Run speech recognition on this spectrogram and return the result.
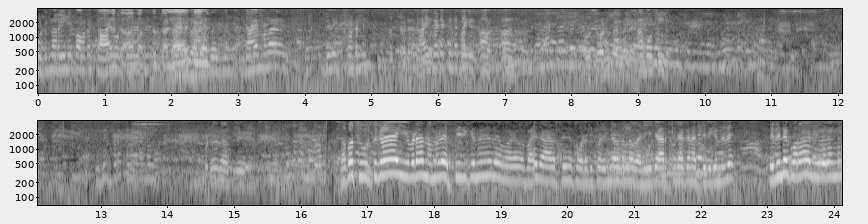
വീട്ടിൽ നിന്ന് ഇറങ്ങിയപ്പോൾ അവിടെ ചായ ചായ നമ്മളെ ഇത് ഹോട്ടലിൽ ചായ കടയൊക്കെ സെറ്റാക്കി ആ ആ. ബോസ് ഉണ്ട്. അപ്പോൾ സുഹൃത്തുക്കളെ ഇവിടെ നമ്മൾ എത്തിയിരിക്കുന്നത് വലിയ ചാരത്തിന് കോടതിപ്പടിന്റെ അവിടെയുള്ള വലിയ ചാരത്തിലേക്കാണ് എത്തിയിരിക്കുന്നത്. ഇതിന്റെ കുറേ വിവരങ്ങൾ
